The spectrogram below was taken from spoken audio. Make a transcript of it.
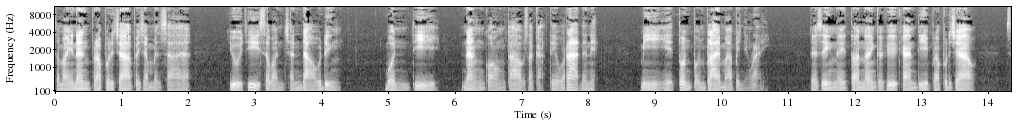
สมัยนั้นพระพุทธเจ้าไปจำพรรษา อยู่ที่สวรรค์ชั้นดาวดึง บนที่นั่งของเท้าสกัดเทวราชนั้นเนี่ยมีเหตุต้นผลปลายมาเป็นอย่างไรแต่ซึ่งในตอนนั้นก็คือการที่พระพุทธเจ้า แส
